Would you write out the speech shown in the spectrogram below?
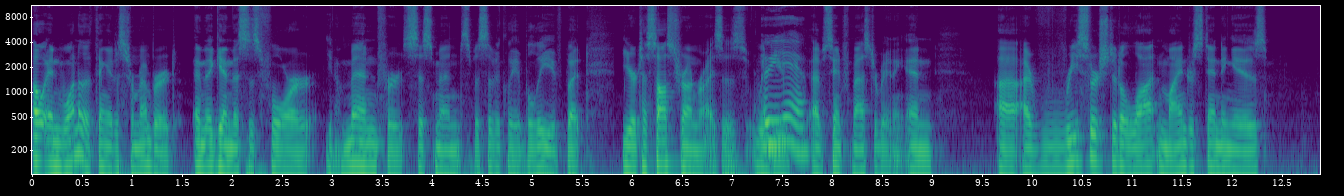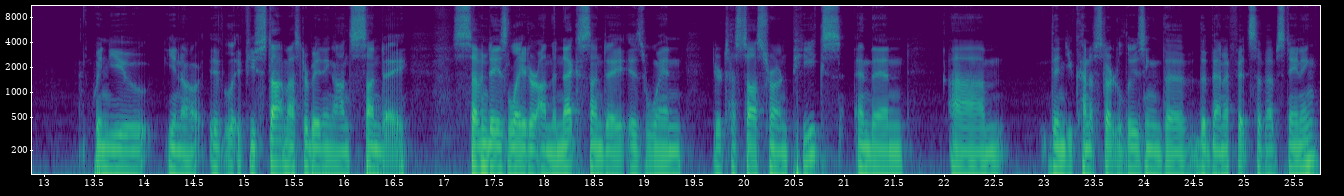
Oh, and one other thing I just remembered, and again, this is for you know men, for cis men specifically, I believe, but your testosterone rises when Oh, you abstain from masturbating, and uh, I've researched it a lot, and my understanding is when you you know if, if you stop masturbating on Sunday, seven days later on the next Sunday is when your testosterone peaks, and then um, then you kind of start losing the the benefits of abstaining.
